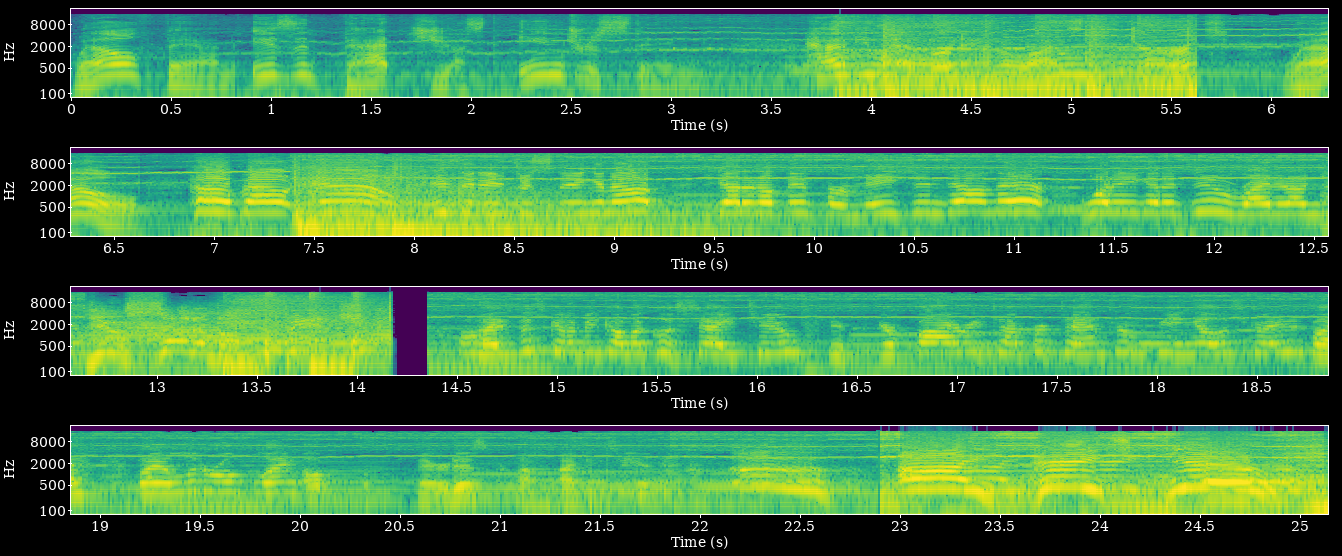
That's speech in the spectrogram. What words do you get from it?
Well, Fan, isn't that just interesting? Have you ever analyzed dirt? Well, how about now? Is it interesting enough? You got enough information down there? What are you gonna do? Write it on your- You son of a bitch! Oh, is this gonna become a cliche too? Your, your fiery temper tantrum being illustrated by by a literal flame? Oh, there it is. I, I can see it. I hate you!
